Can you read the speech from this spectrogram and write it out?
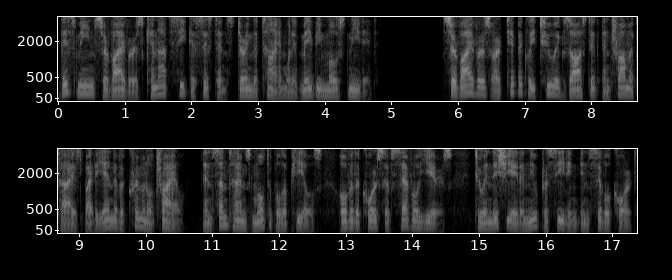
This means survivors cannot seek assistance during the time when it may be most needed. Survivors are typically too exhausted and traumatized by the end of a criminal trial, and sometimes multiple appeals, over the course of several years, to initiate a new proceeding in civil court,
